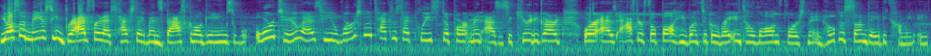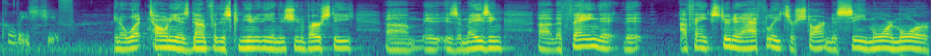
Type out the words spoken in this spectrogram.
You also may have seen Bradford at Texas Tech men's basketball games or two as he works with Texas Tech Police Department as a security guard, whereas after football he wants to go right into law enforcement and hopes of someday becoming a police chief you know what Tony has done for this community and this university um, is, is, amazing. Uh, the thing that, that I think student athletes are starting to see more and more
